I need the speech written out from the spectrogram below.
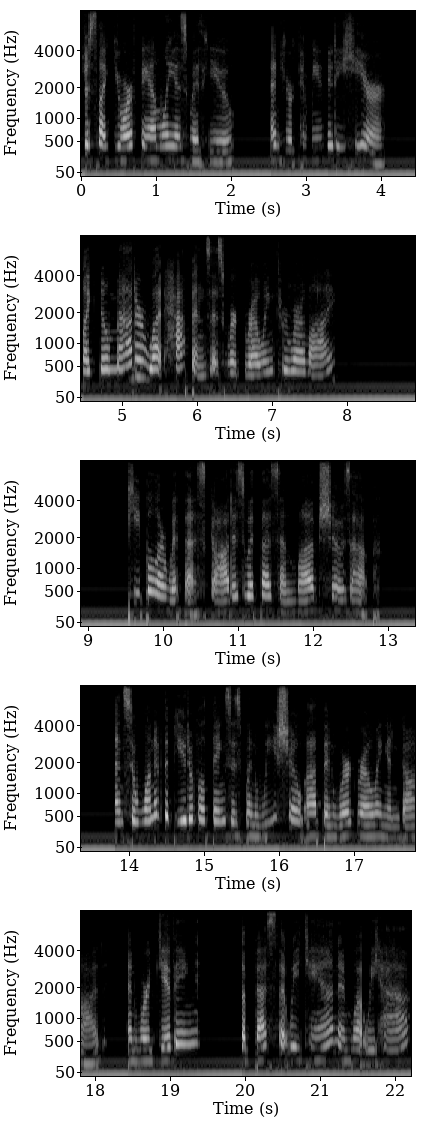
just like your family is with you and your community here. Like, no matter what happens as we're growing through our lives, people are with us, God is with us, and love shows up. And so, one of the beautiful things is when we show up and we're growing in God and we're giving the best that we can and what we have,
